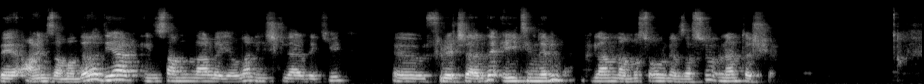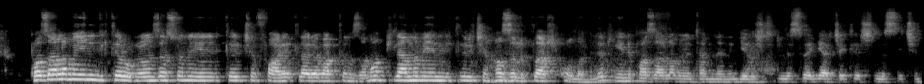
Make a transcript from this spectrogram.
ve aynı zamanda da diğer insanlarla yapılan ilişkilerdeki e, süreçlerde eğitimlerin planlanması, organizasyonu önem taşıyor. Pazarlama yenilikleri, organizasyonel yenilikler için faaliyetlere baktığınız zaman planlama yenilikleri için hazırlıklar olabilir. Yeni pazarlama yöntemlerinin geliştirilmesi ve gerçekleştirilmesi için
